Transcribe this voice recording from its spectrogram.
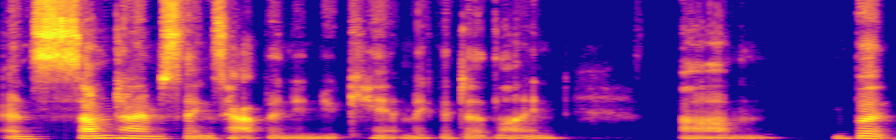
And sometimes things happen and you can't make a deadline. Um, but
